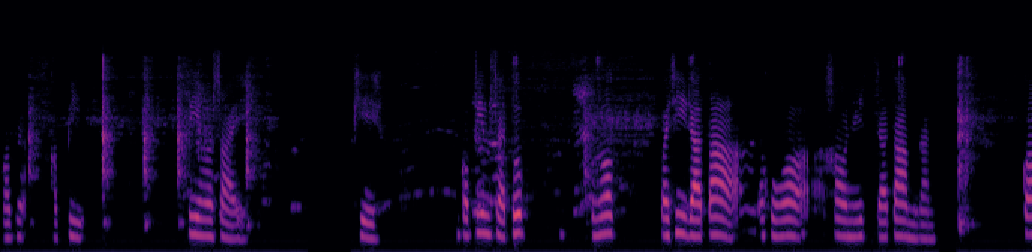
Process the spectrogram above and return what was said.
ก๊อปเนี่ย copy copy มาใส่โอเค copy มาใส่ปุ๊บคุณก็ไปที่ data แล้วคุณก็เข้านี้ data เหมือนกัน ก็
